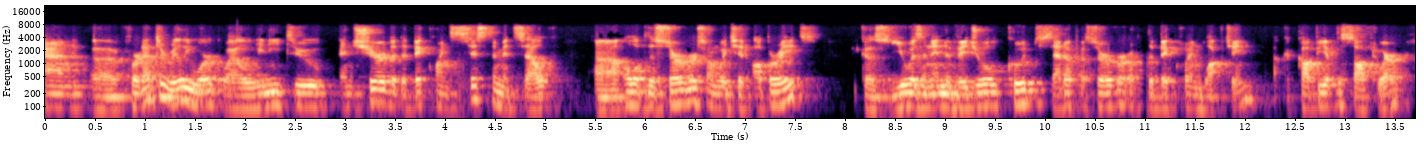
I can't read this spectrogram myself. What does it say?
And uh, for that to really work well, we need to ensure that the Bitcoin system itself, uh, all of the servers on which it operates, because you as an individual could set up a server of the Bitcoin blockchain, like a copy of the software,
